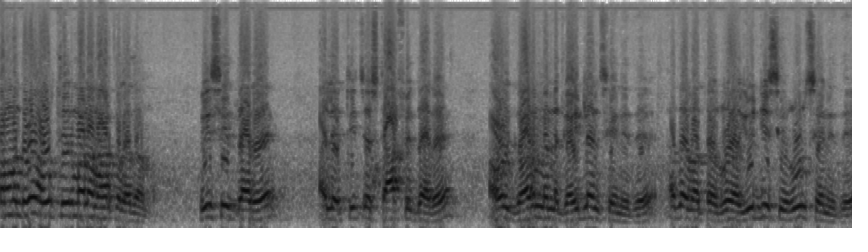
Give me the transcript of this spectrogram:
ಸಂಬಂಧವೂ ಅವ್ರು ತೀರ್ಮಾನ ಮಾಡ್ತಾರೆ ಅದನ್ನು. ಪಿ ಸಿ ಇದ್ದಾರೆ, ಅಲ್ಲಿ ಟೀಚರ್ ಸ್ಟಾಫ್ ಇದ್ದಾರೆ ಅವ್ರ ಗೌರ್ಮೆಂಟ್ ಗೈಡ್ಲೈನ್ಸ್ ಏನಿದೆ, ಅದೇ ಮತ್ತೆ ಯು ಜಿ ಸಿ ರೂಲ್ಸ್ ಏನಿದೆ,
